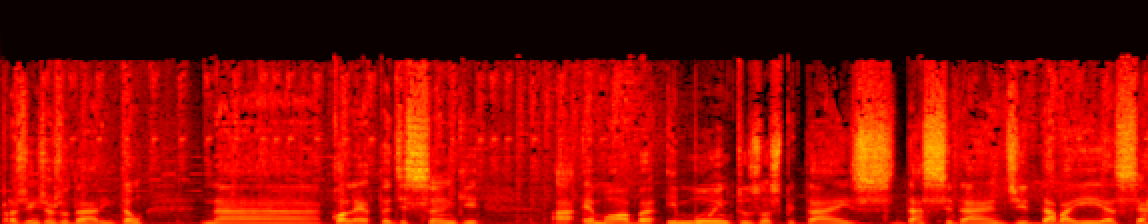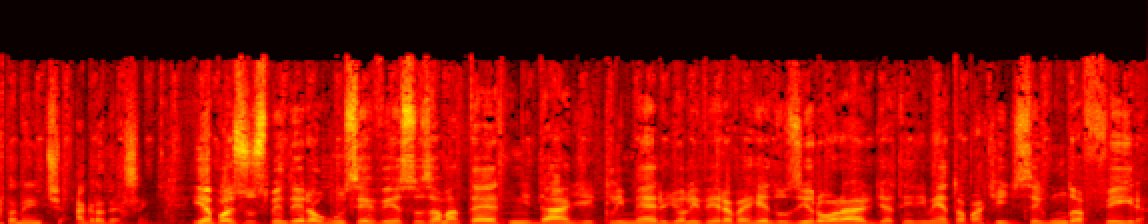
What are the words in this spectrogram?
para a gente ajudar então na coleta de sangue. A Emoba e muitos hospitais da cidade da Bahia certamente agradecem. E após suspender alguns serviços, a maternidade Climério de Oliveira vai reduzir o horário de atendimento a partir de segunda-feira.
